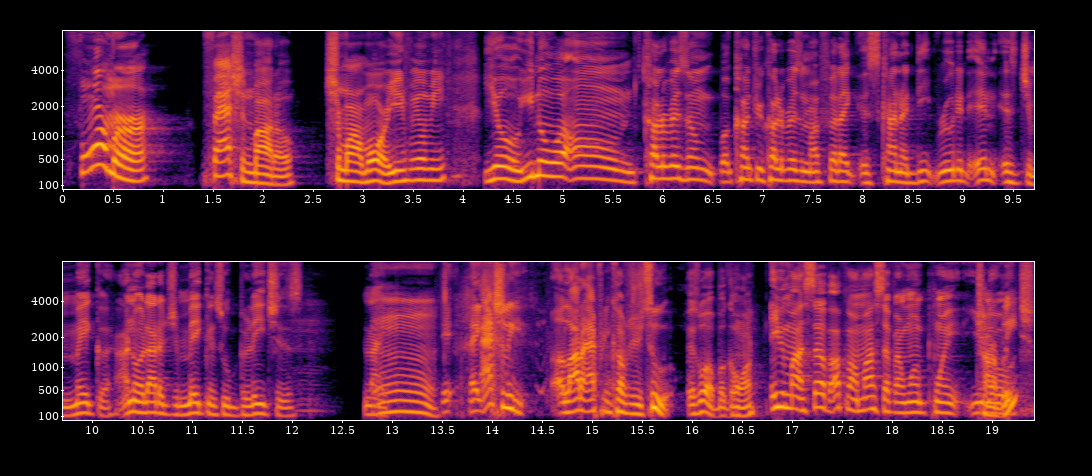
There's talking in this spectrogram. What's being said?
former fashion model, Shemar Moore. You feel me? Yo, you know what? Um, colorism, what country colorism I feel like is kind of deep rooted in is Jamaica. I know a lot of Jamaicans who bleaches. Like, it- like Actually, a lot of African countries too, as well. But go on. even myself, I found myself at one point. You Tryna know, bleach?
